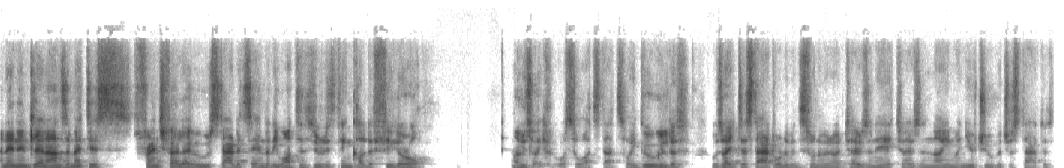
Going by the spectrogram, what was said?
And then in Glenans, I met this French fella who started saying that he wanted to do this thing called the Figaro. I was like, so what's that? So I googled it. It was like to start. Would have been this would have been 2008, 2009 when YouTube had just started.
